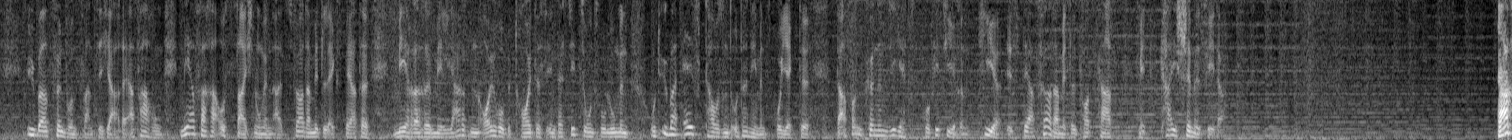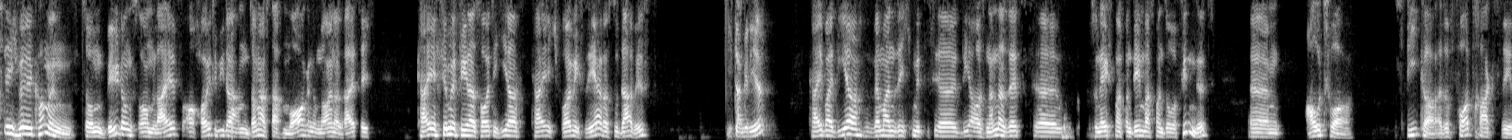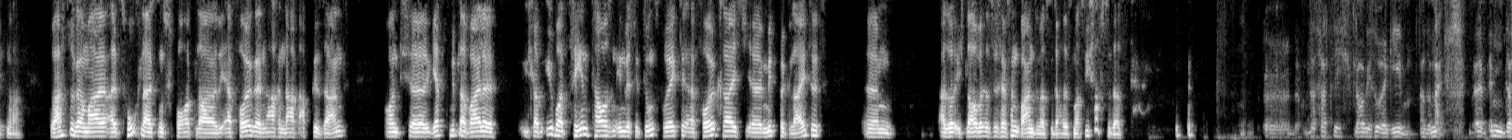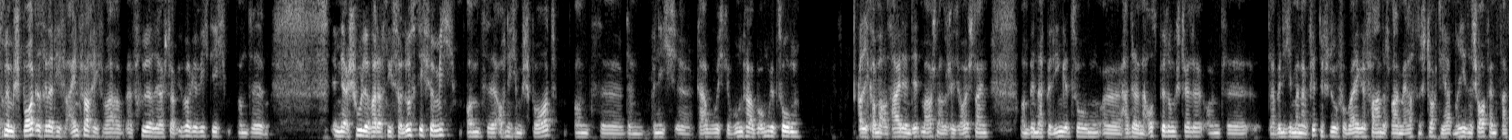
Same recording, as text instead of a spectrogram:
Über 25 Jahre Erfahrung, mehrfache Auszeichnungen als Fördermittelexperte, mehrere Milliarden Euro betreutes Investitionsvolumen und über 11.000 Unternehmensprojekte. Davon können Sie jetzt profitieren. Hier ist der Fördermittel-Podcast mit Kai Schimmelfeder. Herzlich willkommen zum Bildungsraum Live, auch heute wieder am Donnerstagmorgen um 9.30 Uhr Kai Schimmelfeder ist heute hier. Kai, ich freue mich sehr, dass du da bist. Ich danke dir. Kai, bei dir, wenn man sich mit äh, dir auseinandersetzt, äh, zunächst mal von dem, was man so findet, ähm, Autor, Speaker, also Vortragsredner. Du hast sogar mal als Hochleistungssportler Erfolge nach und nach abgesahnt und äh, jetzt mittlerweile, ich glaube, über 10.000 Investitionsprojekte erfolgreich äh, mit begleitet. Ähm, also ich glaube, das ist ja schon Wahnsinn, was du da alles machst. Wie schaffst du das? Äh, das hat sich, glaube ich, so ergeben. Also nein, äh, das mit dem Sport ist relativ einfach. Ich war äh, früher sehr stark übergewichtig und in der Schule war das nicht so lustig für mich und auch nicht im Sport. Und dann bin ich da, wo ich gewohnt habe, umgezogen also ich komme aus Heide in Dithmarschen, also Schleswig-Holstein, und bin nach Berlin gezogen, äh, hatte eine Ausbildungsstelle und äh, da bin ich immer in einem Fitnessstudio vorbeigefahren. Das war im ersten Stock, die hatten ein riesen Schaufenster.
